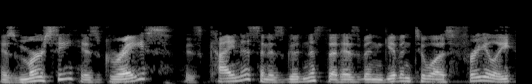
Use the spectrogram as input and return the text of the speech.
his mercy, His grace, His kindness, and His goodness that has been given to us freely.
